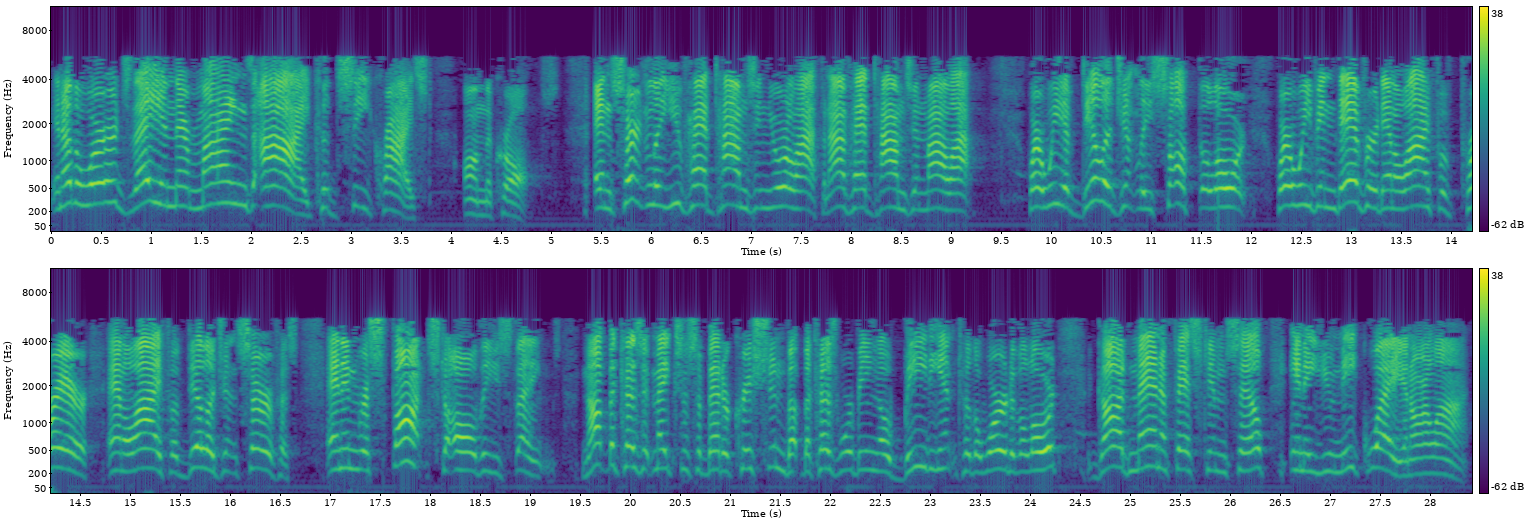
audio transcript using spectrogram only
In other words, they in their mind's eye could see Christ on the cross. And certainly you've had times in your life, and I've had times in my life, where we have diligently sought the Lord, where we've endeavored in a life of prayer and a life of diligent service. And in response to all these things, not because it makes us a better Christian, but because we're being obedient to the Word of the Lord, God manifests Himself in a unique way in our lives.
